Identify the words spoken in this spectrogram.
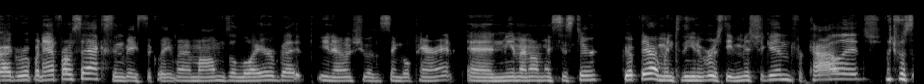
I grew up in Afro-Saxon basically. My mom's a lawyer, but you know, she was a single parent. And me and my mom, my sister grew up there. I went to the University of Michigan for college, which was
